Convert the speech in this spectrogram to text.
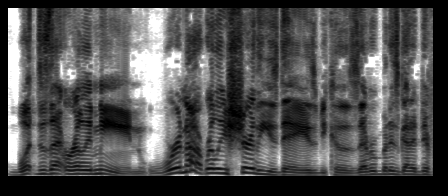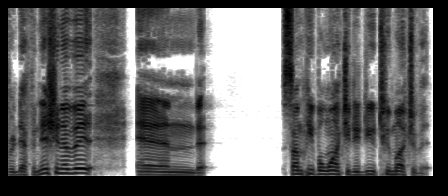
What does that really mean? We're not really sure these days because everybody's got a different definition of it, and some people want you to do too much of it.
